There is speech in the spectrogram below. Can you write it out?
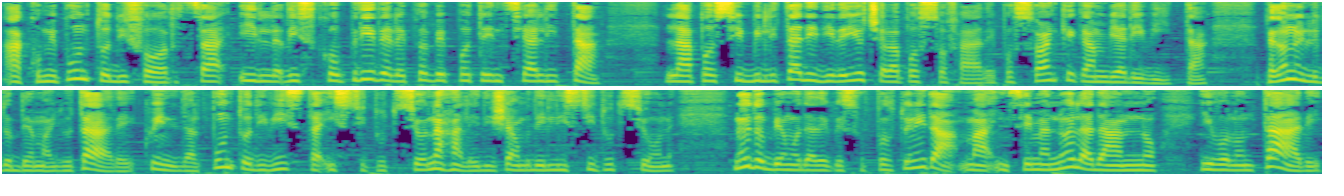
ha come punto di forza il riscoprire le proprie potenzialità, la possibilità di dire io ce la posso fare, posso anche cambiare vita, però noi li dobbiamo aiutare, quindi dal punto di vista istituzionale, diciamo dell'istituzione, noi dobbiamo dare questa opportunità, ma insieme a noi la danno i volontari,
